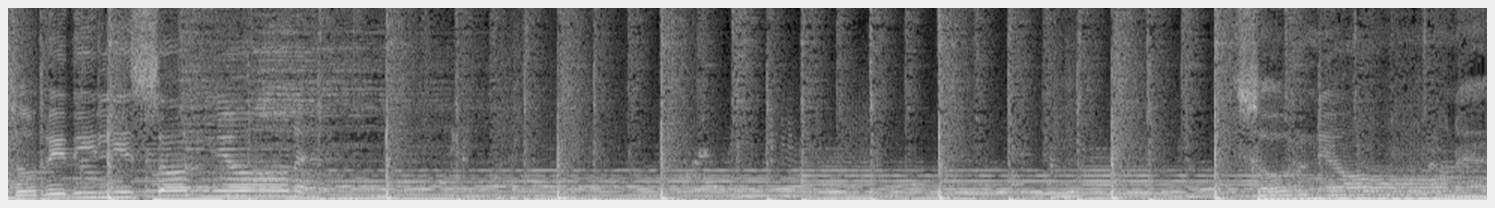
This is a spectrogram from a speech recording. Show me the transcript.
sorridigli sornione. Sornione.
